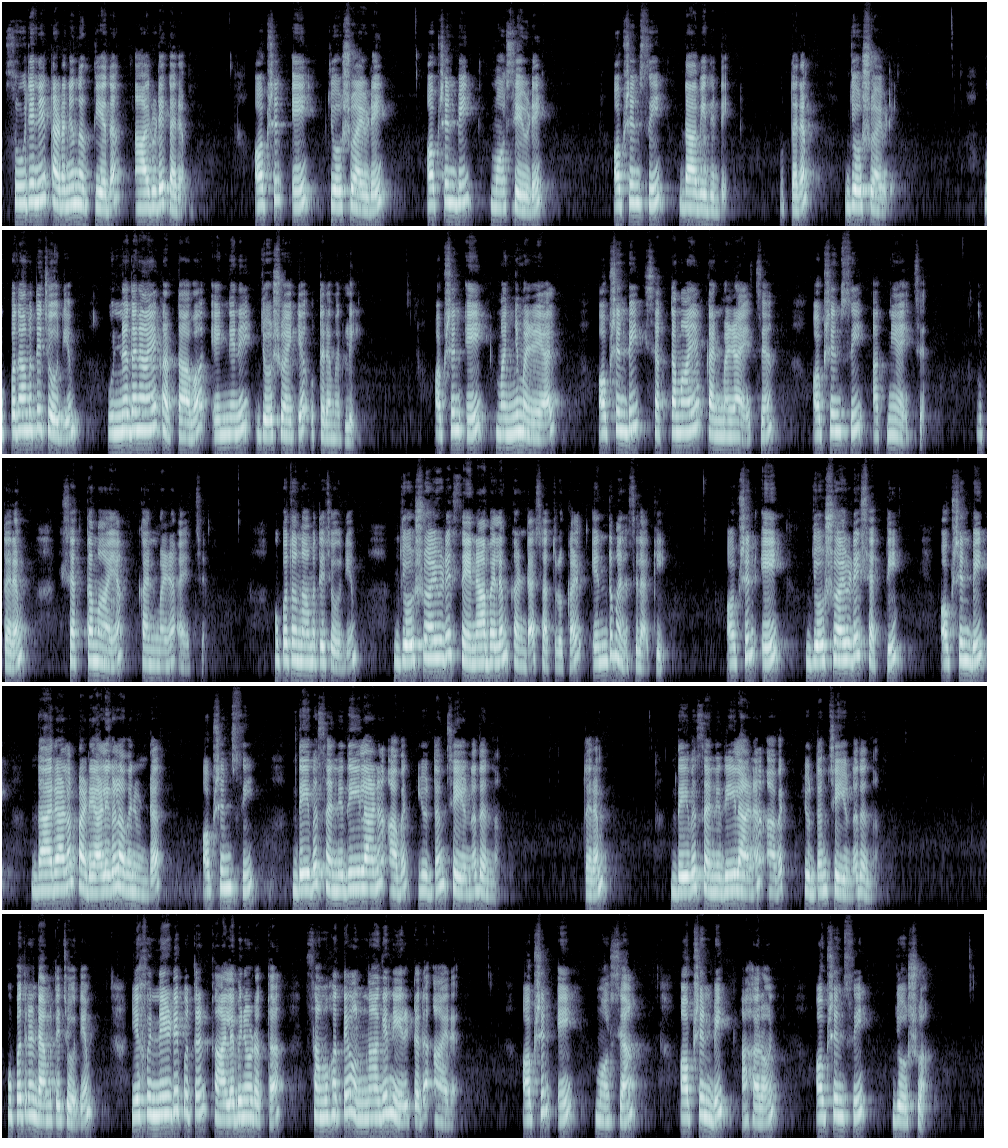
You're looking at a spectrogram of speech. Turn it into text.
സൂര്യനെ തടഞ്ഞു നിർത്തിയത് ആരുടെ കരം? ഓപ്ഷൻ എ ജോഷുവയുടെ. ഓപ്ഷൻ ബി മോശയുടെ. ഓപ്ഷൻ സി ദാവീദിന്റെ ഉത്തരം ജോഷുവയുടെ. മുപ്പതാമത്തെ ചോദ്യം ഉന്നതനായ കർത്താവ് എങ്ങനെ ജോഷുവയ്ക്ക് ഉത്തരമരുളി? ഓപ്ഷൻ എ മഞ്ഞുമഴയാൽ. ഓപ്ഷൻ ബി ശക്തമായ കന്മഴ അയച്ച്. ഓപ്ഷൻ സി അഗ്നി അയച്ച്. ഉത്തരം ശക്തമായ കന്മഴ അയച്ച്. മുപ്പത്തൊന്നാമത്തെ ചോദ്യം. ജോഷുവയുടെ സേനാബലം കണ്ട ശത്രുക്കൾ എന്തു മനസ്സിലാക്കി? ഓപ്ഷൻ എ ജോഷുവയുടെ ശക്തി. ഓപ്ഷൻ ബി ധാരാളം പടയാളികൾ അവനുണ്ട്. ഓപ്ഷൻ സി ദൈവസന്നിധിയിലാണ് അവൻ യുദ്ധം ചെയ്യുന്നതെന്ന്. ഉത്തരം ദൈവസന്നിധിയിലാണ് അവൻ യുദ്ധം ചെയ്യുന്നതെന്ന്. മുപ്പത്തിരണ്ടാമത്തെ ചോദ്യം യഫുന്നയുടെ പുത്രൻ കാലബിനോടൊത്ത് സമൂഹത്തെ ഒന്നാകെ നേരിട്ടത് ആര്? ഓപ്ഷൻ എ മോശ. Option B അഹറോൻ. Option C Joshua.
